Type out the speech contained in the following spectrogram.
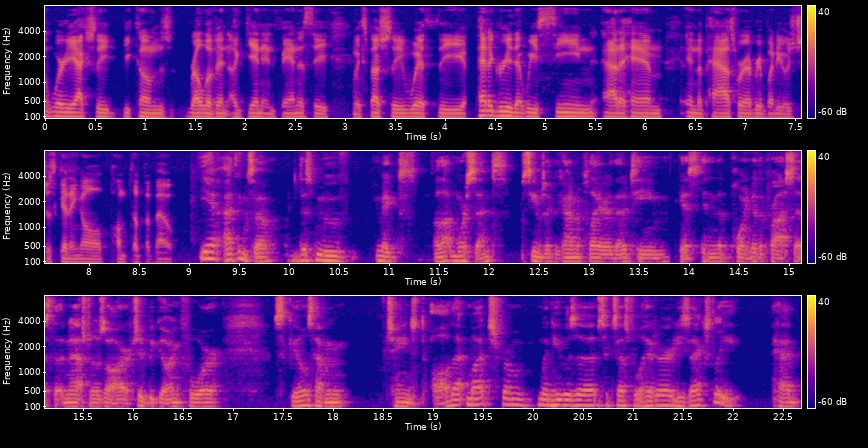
where he actually becomes relevant again in fantasy, especially with the pedigree that we've seen out of him in the past, where everybody was just getting all pumped up about. Yeah, I think so. This move makes a lot more sense. Seems like the kind of player that a team, I guess, in the point of the process that the Nationals are, should be going for. Skills haven't changed all that much from when he was a successful hitter. He's actually had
